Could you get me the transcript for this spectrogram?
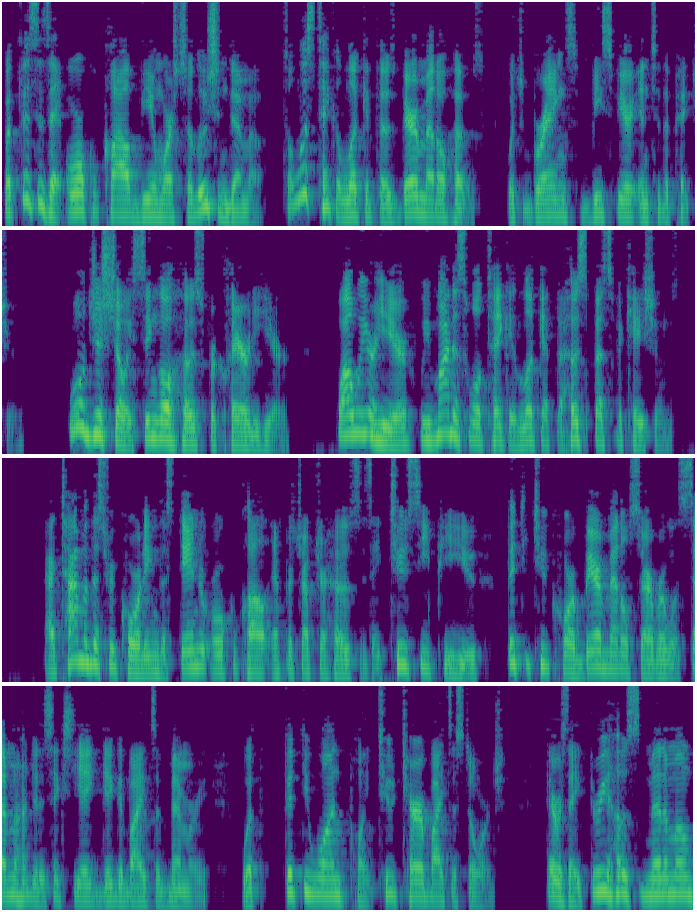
But this is an Oracle Cloud VMware solution demo. So let's take a look at those bare metal hosts, which brings vSphere into the picture. We'll just show a single host for clarity here. While we are here, we might as well take a look at the host specifications. At time of this recording, the standard Oracle Cloud infrastructure host is a 2 CPU, 52 core bare metal server with 768 gigabytes of memory with 51.2 terabytes of storage. There is a 3 host minimum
